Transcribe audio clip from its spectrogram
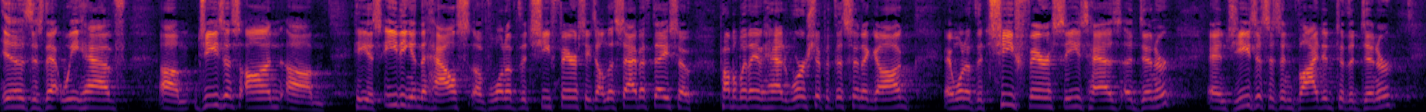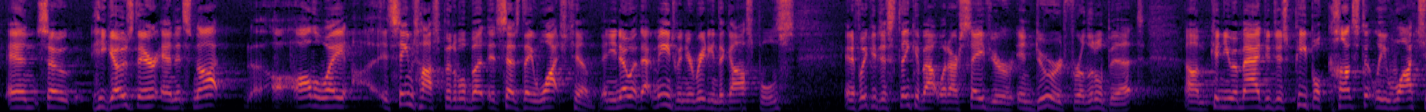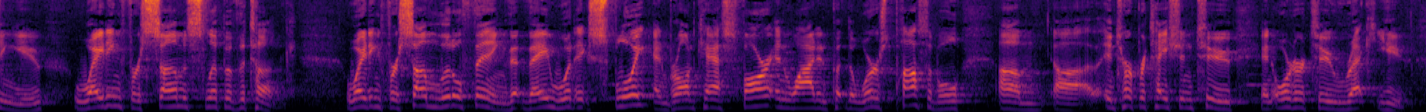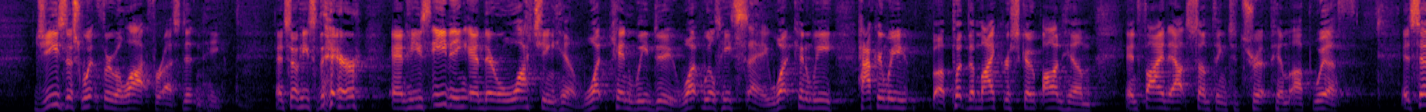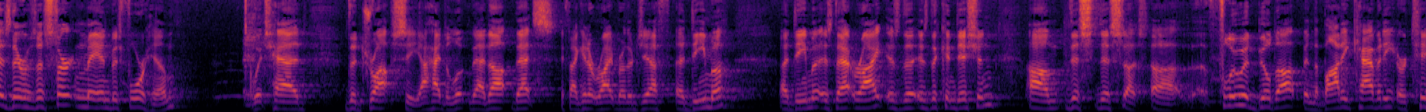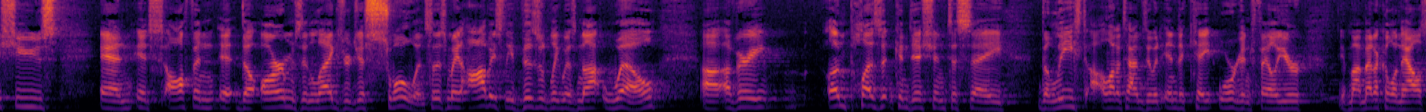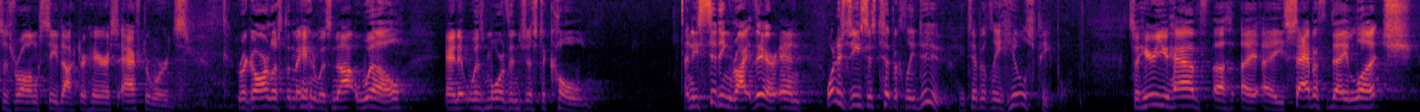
is, is that we have um, Jesus on, um, he is eating in the house of one of the chief Pharisees on the Sabbath day. So probably they've had worship at the synagogue, and one of the chief Pharisees has a dinner, and Jesus is invited to the dinner. And so he goes there, and it's not all the way, it seems hospitable, but it says they watched him. And you know what that means when you're reading the Gospels. And if we could just think about what our Savior endured for a little bit, um, can you imagine just people constantly watching you waiting for some slip of the tongue, waiting for some little thing that they would exploit and broadcast far and wide and put the worst possible um, uh, interpretation to in order to wreck you. Jesus went through a lot for us, didn't he? And so he's there and he's eating and they're watching him. What can we do? What will he say? What can we, how can we uh, put the microscope on him and find out something to trip him up with? It says there was a certain man before him which had the dropsy. I had to look that up. That's, if I get it right, Brother Jeff, edema. Edema, is that right? Is the, is the condition? Um, this this uh, uh, fluid build up in the body cavity or tissues, and it's often the arms and legs are just swollen. So this man obviously visibly was not well. Uh, a very unpleasant condition to say the least. A lot of times it would indicate organ failure. If my medical analysis is wrong, see Dr. Harris afterwards. Regardless, the man was not well, and it was more than just a cold. And he's sitting right there. And what does Jesus typically do? He typically heals people. So here you have a, a, a Sabbath day lunch,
